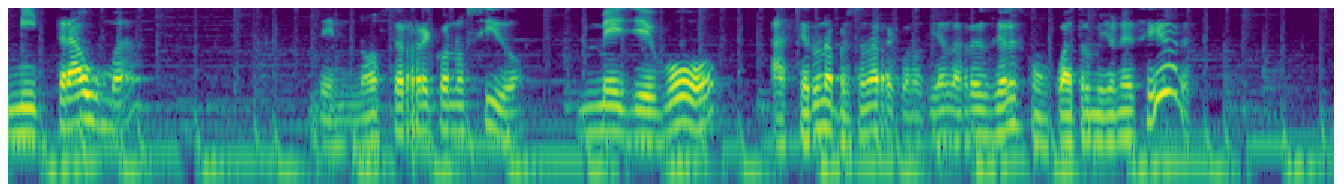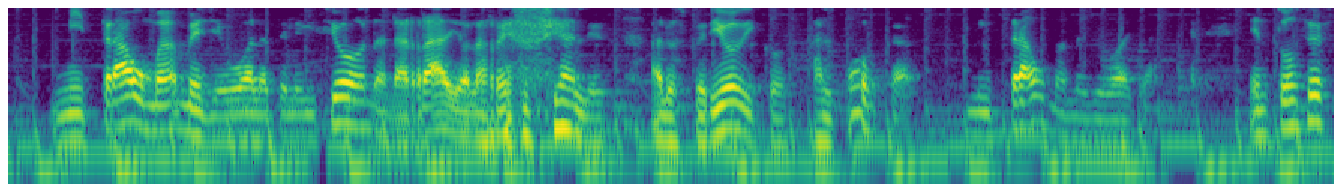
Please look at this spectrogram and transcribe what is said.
Mi trauma de no ser reconocido me llevó a ser una persona reconocida en las redes sociales con 4 millones de seguidores. Mi trauma me llevó a la televisión, a la radio, a las redes sociales, a los periódicos, al podcast. Mi trauma me llevó allá. Entonces,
